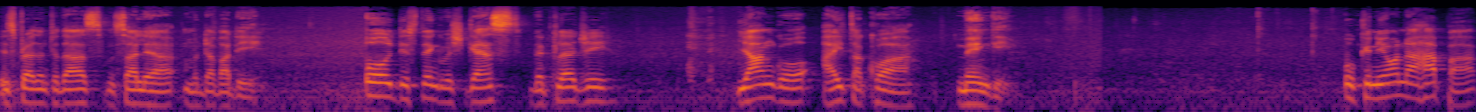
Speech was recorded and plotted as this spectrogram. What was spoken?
is present with us, Musalia Mudavadi. All distinguished guests, the clergy, yango haitakuwa mengi. Ukiniona hapa,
